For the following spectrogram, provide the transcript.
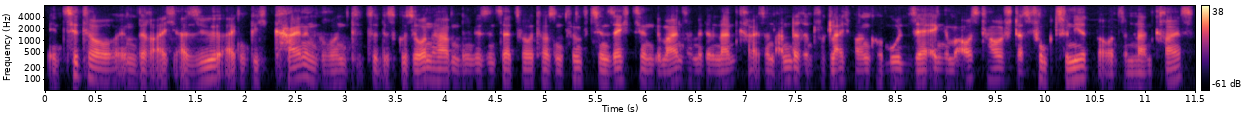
in Zittau im Bereich Asyl eigentlich keinen Grund zur Diskussion haben, denn wir sind seit 2015, 16 gemeinsam mit dem Landkreis und anderen vergleichbaren Kommunen sehr eng im Austausch. Das funktioniert bei uns im Landkreis.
